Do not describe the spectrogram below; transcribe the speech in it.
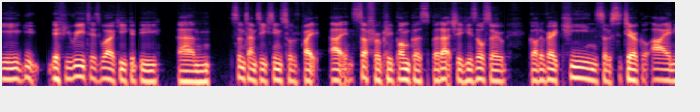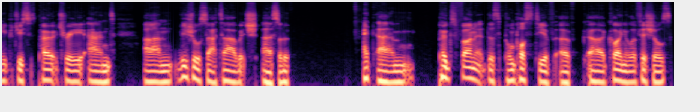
he, if you read his work, he could be um, sometimes he seems sort of quite uh, insufferably pompous, but actually he's also got a very keen sort of satirical eye, and he produces poetry and um, visual satire, which uh, sort of um, pokes fun at this pomposity of, of uh, colonial officials.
